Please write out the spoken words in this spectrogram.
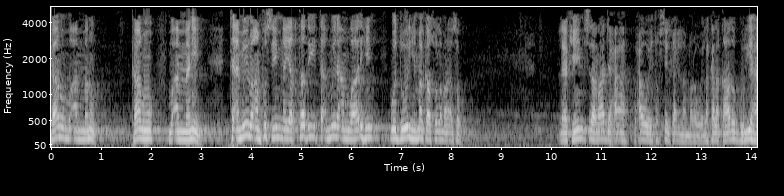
kaanuu mu'amaniin ta'miinu anfusihimna yaqtadii ta'miina amwaalihim wa duurihim halkaasuu la mara isagu laakiin sida raajixa ah waxaa weeye tafsiilka in la maro wey la kala qaado guryaha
